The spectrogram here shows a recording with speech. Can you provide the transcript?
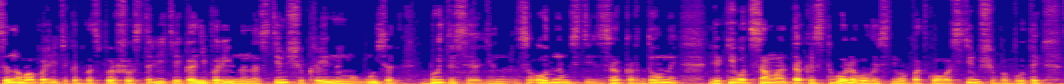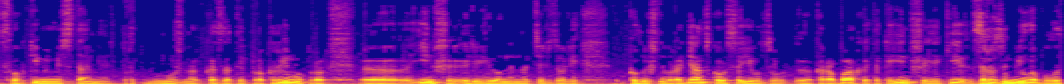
Це нова політика 21 століття, яка не порівняна з тим, що країни мусять битися один з одним за кордони, які от саме так і створювалися не випадково з тим, щоб бути слабкими містами. Можна казати про Крим, про е, інші регіони на території колишнього радянського союзу, е, Карабах і таке інше, які зрозуміло були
